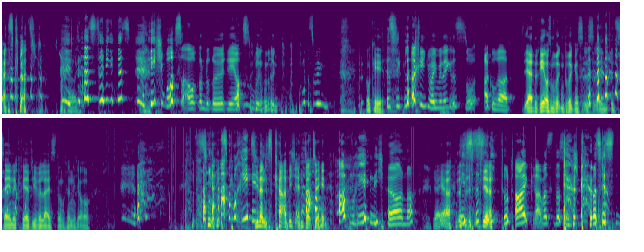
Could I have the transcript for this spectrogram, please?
alles klar. das Ding ist, ich muss auch ein Reh aus dem Rücken drücken. Ich muss wirklich. Okay. Deswegen lache ich, weil ich mir denke, das ist so akkurat. Ja, ein Reh aus dem Rücken drücken ist, ist eine insane kreative Leistung, finde ich auch. Sinan ist, Sinan ist gar nicht entertained. haben Rehe nicht Hörner? Ja, ja. Das Ist ist, das ja. nicht total krass? Was ist, das für was ist denn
